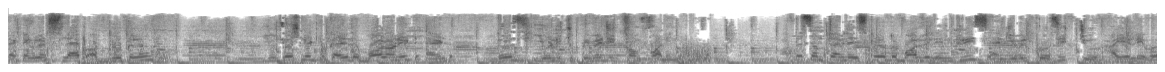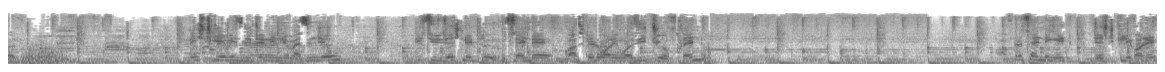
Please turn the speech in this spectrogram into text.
rectangular slab of blue color. You just need to carry the ball on it and thus you need to prevent it from falling. After some time the speed of the ball will increase and you will proceed to higher level. Next game is written in your messenger. For this you just need to send a basketball emoji to your friend. After sending it, just click on it.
